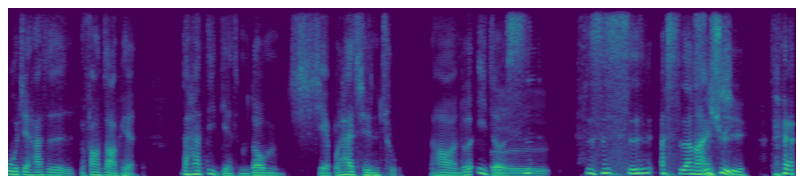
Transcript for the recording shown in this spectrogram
物件它是放照片，但它地点什么都写不太清楚，然后很多译者撕撕撕撕啊私到哪里私讯去？哎，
